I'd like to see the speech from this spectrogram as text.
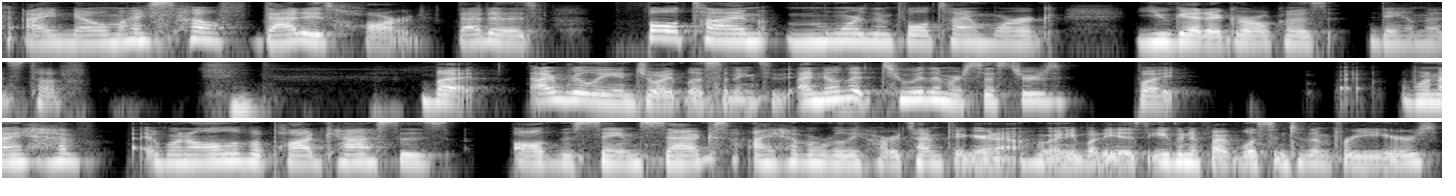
I know myself, that is hard. That is full-time, more than full-time work. You get it, girl, cuz damn, that's tough. but I really enjoyed listening to. I know that two of them are sisters, but uh, when I have when all of a podcast is all the same sex, I have a really hard time figuring out who anybody is, even if I've listened to them for years.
